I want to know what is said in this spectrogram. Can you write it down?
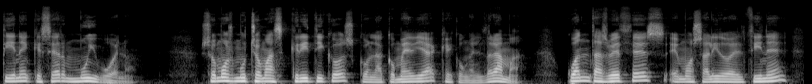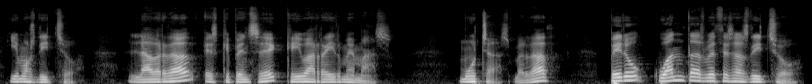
tiene que ser muy bueno somos mucho más críticos con la comedia que con el drama. ¿Cuántas veces hemos salido del cine y hemos dicho, la verdad es que pensé que iba a reírme más? Muchas, ¿verdad? Pero ¿cuántas veces has dicho,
